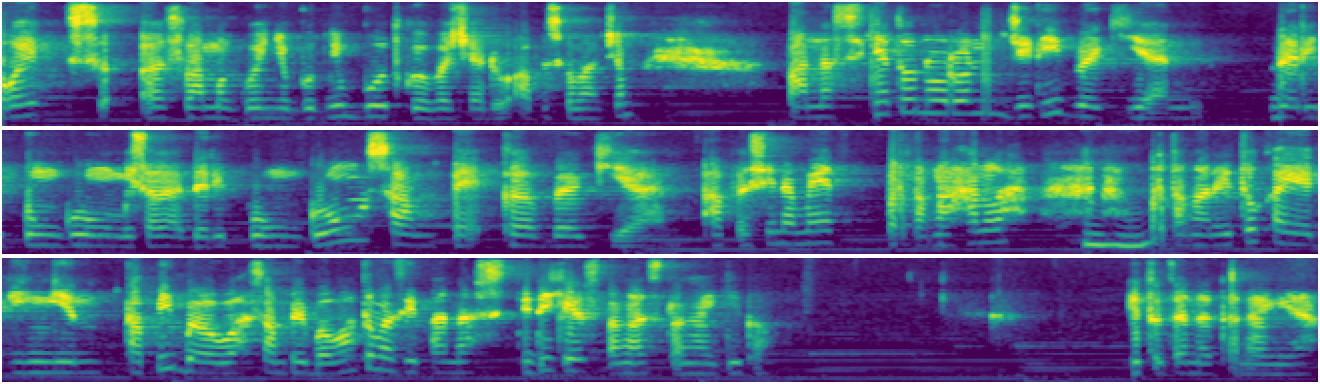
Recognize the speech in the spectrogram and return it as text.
oh selama gue nyebut-nyebut gue baca doa apa segala macam panasnya tuh nurun jadi bagian dari punggung misalnya dari punggung sampai ke bagian apa sih namanya pertengahan lah Mhm. pertengahan itu kayak dingin tapi bawah sampai bawah tuh masih panas jadi kayak setengah-setengah gitu itu tanda-tandanya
